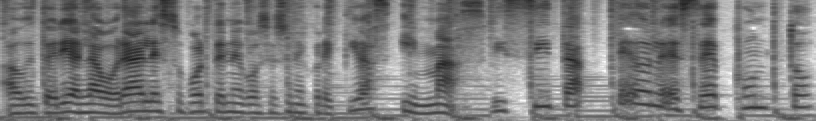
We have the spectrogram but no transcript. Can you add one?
auditorías laborales, soporte de negociaciones colectivas y más. Visita pwc.cl.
